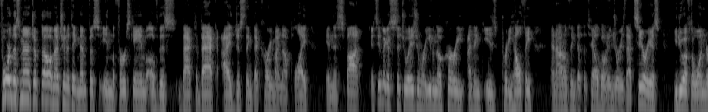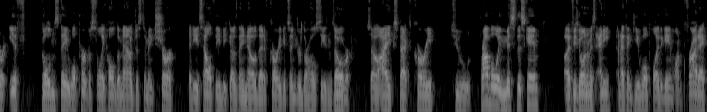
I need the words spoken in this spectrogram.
For this matchup, though, I'm actually going to take Memphis in the first game of this back to back. I just think that Curry might not play in this spot. It seems like a situation where even though Curry, I think, is pretty healthy, and I don't think that the tailbone injury is that serious, you do have to wonder if Golden State will purposefully hold them out just to make sure that he's healthy because they know that if Curry gets injured, their whole season's over. So I expect Curry to probably miss this game uh, if he's going to miss any, and I think he will play the game on Friday.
